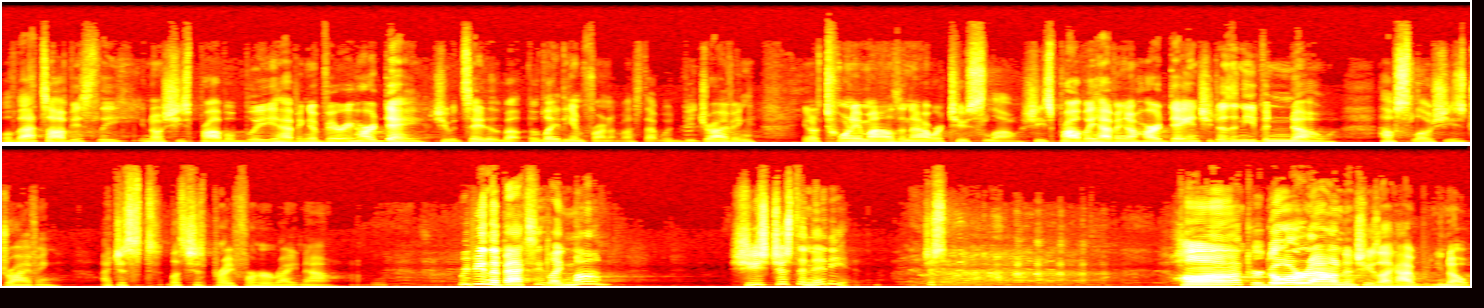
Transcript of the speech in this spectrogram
well, that's obviously, you know, she's probably having a very hard day, she would say to the, the lady in front of us that would be driving you know, 20 miles an hour too slow. She's probably having a hard day and she doesn't even know how slow she's driving. I just, let's just pray for her right now. We'd be in the back seat like, Mom, she's just an idiot. Just honk or go around. And she's like, I, you know,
